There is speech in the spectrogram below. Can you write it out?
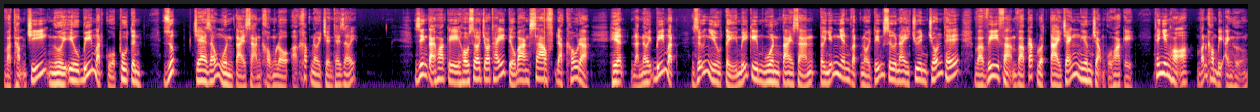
và thậm chí người yêu bí mật của Putin, giúp che giấu nguồn tài sản khổng lồ ở khắp nơi trên thế giới. Riêng tại Hoa Kỳ, hồ sơ cho thấy tiểu bang South Dakota hiện là nơi bí mật giữ nhiều tỷ Mỹ Kim nguồn tài sản từ những nhân vật nổi tiếng xưa nay chuyên trốn thế và vi phạm vào các luật tài chính nghiêm trọng của Hoa Kỳ. Thế nhưng họ vẫn không bị ảnh hưởng.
